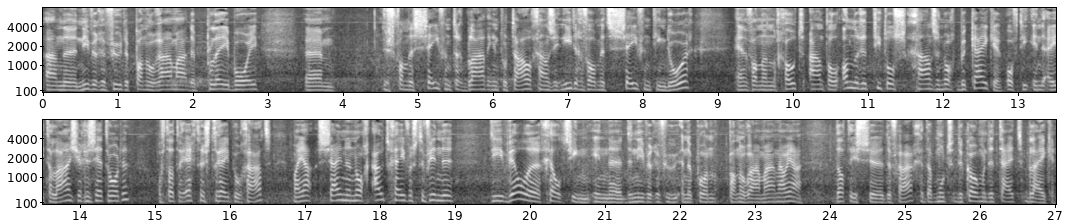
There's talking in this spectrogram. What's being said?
aan de nieuwe revue, de Panorama, de Playboy. Um, dus van de 70 bladen in totaal gaan ze in ieder geval met 17 door... En van een groot aantal andere titels gaan ze nog bekijken... of die in de etalage gezet worden, of dat er echt een streep door gaat. Maar ja, zijn er nog uitgevers te vinden die wel uh, geld zien... in uh, de nieuwe revue en de panorama? Nou ja, dat is uh, de vraag. Dat moet de komende tijd blijken.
